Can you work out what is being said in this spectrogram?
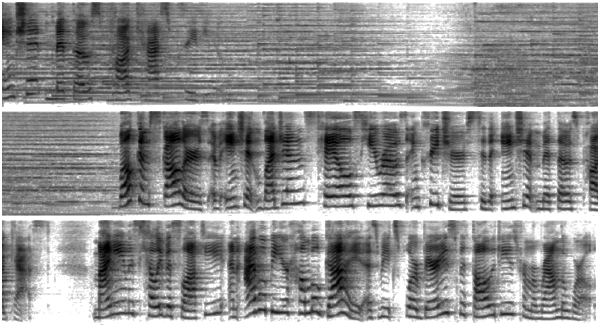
Ancient Mythos Podcast Preview. Welcome, scholars of ancient legends, tales, heroes, and creatures, to the Ancient Mythos Podcast. My name is Kelly Vislaki, and I will be your humble guide as we explore various mythologies from around the world.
